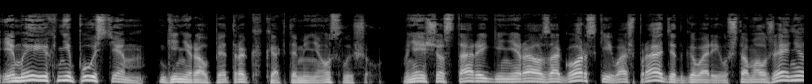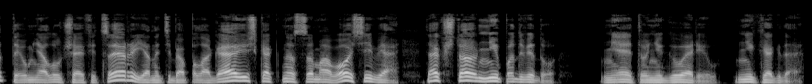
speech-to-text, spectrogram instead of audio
«И мы их не пустим», — генерал Петрок как-то меня услышал. Мне еще старый генерал Загорский, ваш прадед, говорил, что, мол, Женя, ты у меня лучший офицер, я на тебя полагаюсь, как на самого себя, так что не подведу. Я этого не говорил. Никогда.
